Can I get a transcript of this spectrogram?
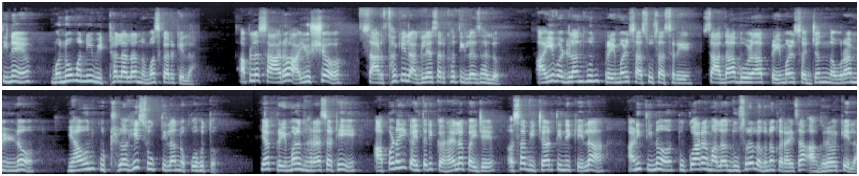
तिने मनोमनी विठ्ठलाला नमस्कार केला. आपलं सारं आयुष्य सार्थकी लागल्यासारखं तिला झालं. आई वडिलांहून प्रेमळ सासू सासरे साधा भोळा प्रेमळ सज्जन नवरा मिळणं ह्याहून कुठलंही सुख तिला नको होतं. या प्रेमळ घरासाठी आपणही काहीतरी करायला पाहिजे असा विचार तिने केला आणि तिनं तुकारामाला दुसरं लग्न करायचा आग्रह केला.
